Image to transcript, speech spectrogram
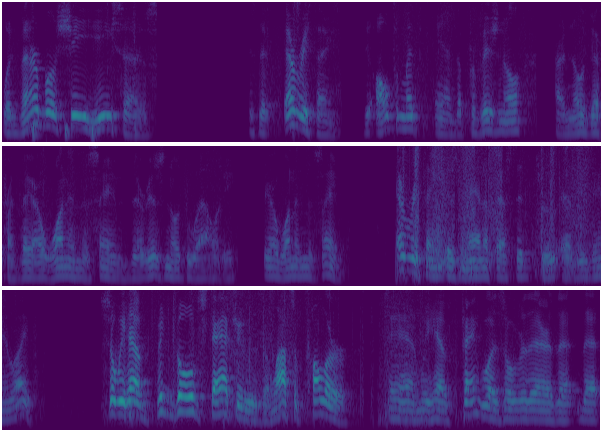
what Venerable Zhiyi says is that everything the ultimate and the provisional are no different. They are one and the same. There is no duality. They are one and the same. Everything is manifested through everyday life. So we have big gold statues and lots of color, and we have penguins over there that, that,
